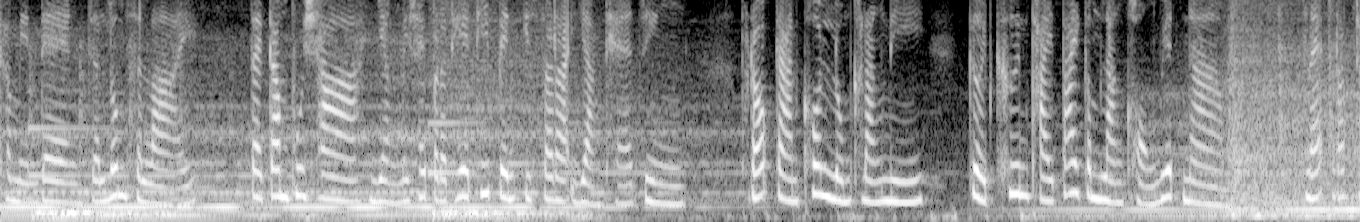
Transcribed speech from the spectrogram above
เขมรแดงจะล่มสลาย แต่กัมพูชายังไม่ใช่ประเทศที่เป็นอิสระอย่างแท้จริง เพราะการค่นล้มครั้งนี้เกิดขึ้นภายใต้กำลังของเวียดนาม และรัฐ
